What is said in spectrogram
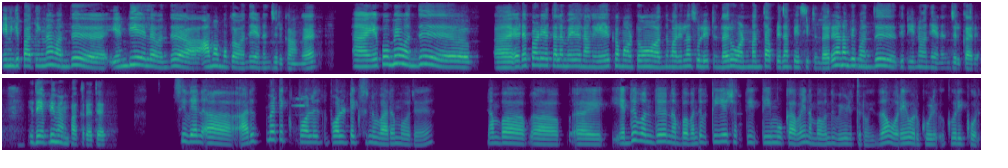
இன்னைக்கு பாத்தீங்கன்னா வந்து என்டிஏல வந்து அமமுக வந்து இணைஞ்சிருக்காங்க. எப்பவுமே வந்து ஆஹ் எடப்பாடியார் தலைமையில நாங்க ஏற்க மாட்டோம் அந்த மாதிரி எல்லாம் சொல்லிட்டு இருந்தாரு. ஒன் மந்த் அப்படிதான் பேசிட்டு இருந்தாரு. ஆனா இப்ப வந்து திடீர்னு வந்து இணைஞ்சிருக்காரு. இது எப்படி மேம் பாக்குறது? சி வென் அரித்மெட்டிக் பாலி பாலிடிக்ஸ்னு வரும்போது நம்ம எது வந்து நம்ம வந்து தீய சக்தி திமுகவை நம்ம வந்து வீழ்த்தணும். இதுதான் ஒரே ஒரு குறி- குறிக்கோள்.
